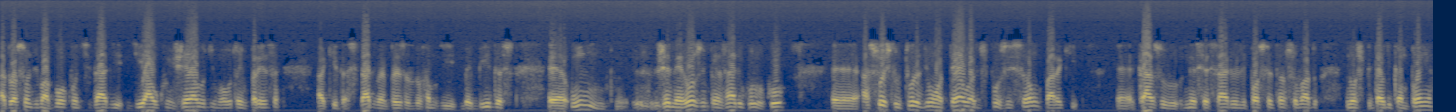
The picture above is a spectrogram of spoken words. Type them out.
a doação de uma boa quantidade de álcool em gel de uma outra empresa aqui da cidade, uma empresa do ramo de bebidas. É, um generoso empresário colocou é, a sua estrutura de um hotel à disposição para que, é, caso necessário, ele possa ser transformado no hospital de campanha.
